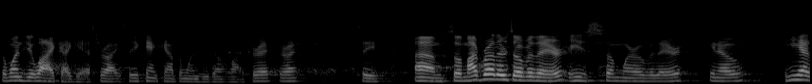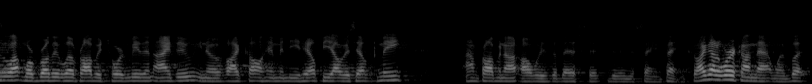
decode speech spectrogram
the ones you like, I guess, right? So you can't count the ones you don't like, correct? Right? See, um, so my brother's over there. He's somewhere over there. You know, he has a lot more brotherly love probably towards me than I do. You know, if I call him and need help, he always helps me. I'm probably not always the best at doing the same thing. So I got to work on that one. But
